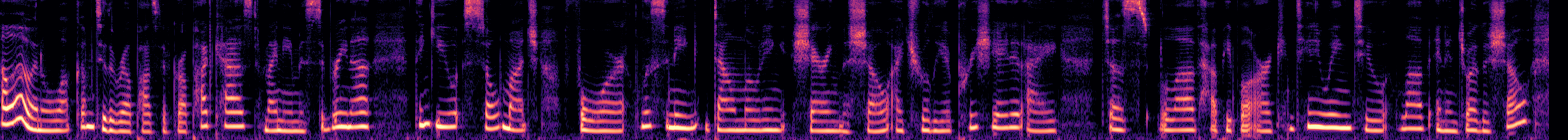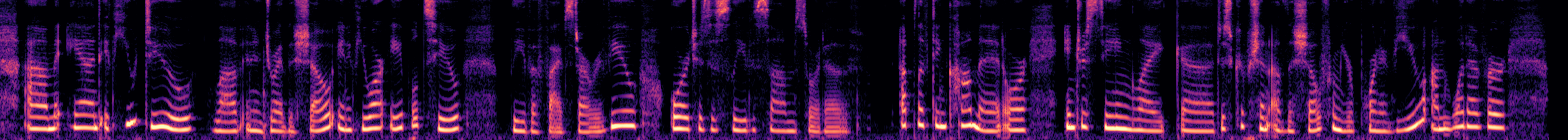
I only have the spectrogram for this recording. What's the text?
Hello, and welcome to the Real Positive Girl podcast. My name is Sabrina. Thank you so much for listening, downloading, sharing the show. I truly appreciate it. I just love how people are continuing to love and enjoy the show. Um, and if you do love and enjoy the show, and if you are able to leave a five star review or to just leave some sort of uplifting comment or interesting like uh, description of the show from your point of view on whatever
